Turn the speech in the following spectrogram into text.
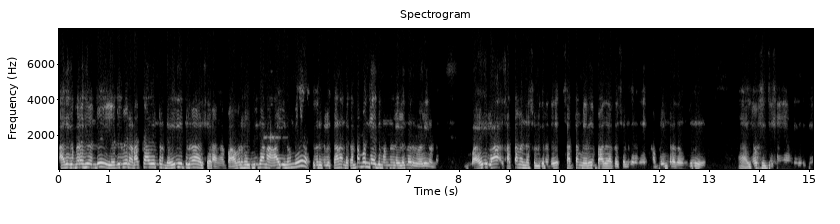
அதுக்கு பிறகு வந்து எதுவுமே நடக்காதுன்ற தைரியத்துல தான் அதை செய்யறாங்க அப்ப அவர்கள் மீதான ஆயுளுமே இவர்களுக்கான அந்த கட்ட பஞ்சாயத்து மனநிலையில இருந்து அவர்கள் வெளிக்கொண்டு பதிலா சட்டம் என்ன சொல்கிறது சட்டம் எதை பாதுகாக்க சொல்கிறது அப்படின்றத வந்து யோசிச்சு செய்ய வேண்டியது இருக்கு.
